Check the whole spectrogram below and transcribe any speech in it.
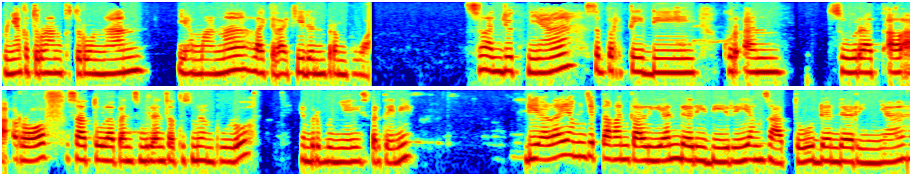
punya keturunan-keturunan yang mana laki-laki dan perempuan. Selanjutnya, seperti di Quran Surat Al-A'raf 189-190 yang berbunyi seperti ini, Dialah yang menciptakan kalian dari diri yang satu dan darinya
